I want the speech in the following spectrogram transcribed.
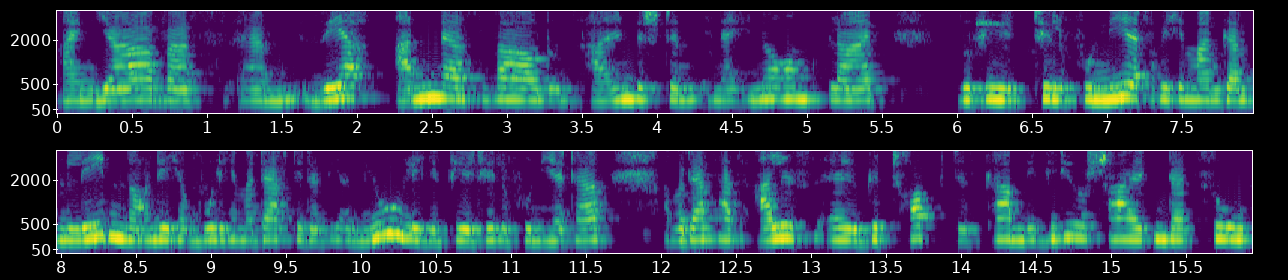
ein Jahr, was ähm, sehr anders war und uns allen bestimmt in Erinnerung bleibt. So viel telefoniert habe ich in meinem ganzen Leben noch nicht, obwohl ich immer dachte, dass ich als Jugendliche viel telefoniert habe. Aber das hat alles äh, getoppt. Es kamen die Videoschalten dazu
